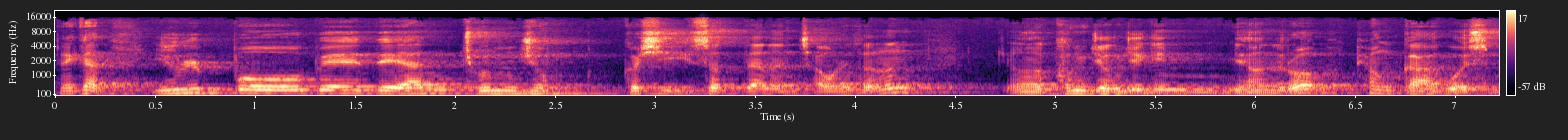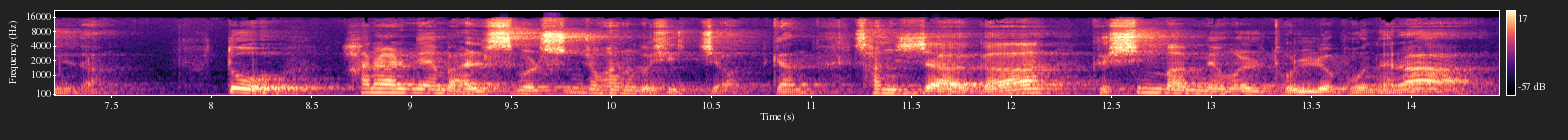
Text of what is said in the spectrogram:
그러니까 율법에 대한 존중 그것이 있었다는 차원에서는 어, 긍정적인 면으로 평가하고 있습니다. 또 하나님의 말씀을 순종하는 것이 있죠. 그러니까 선지자가 그 10만 명을 돌려보내라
